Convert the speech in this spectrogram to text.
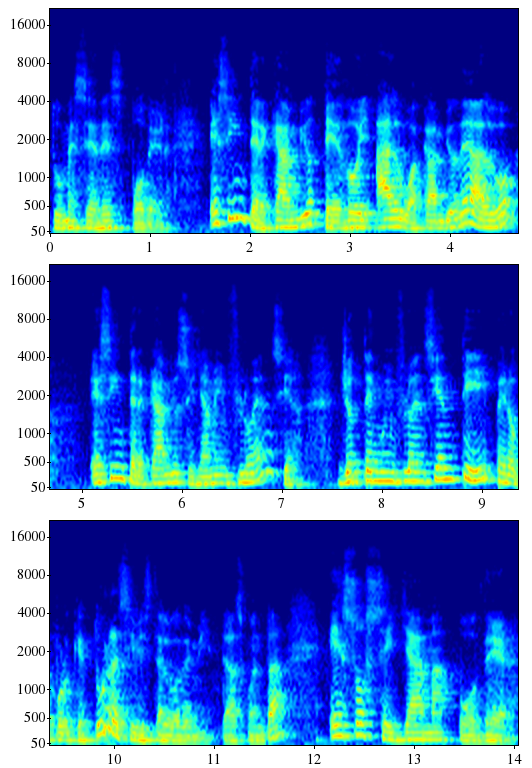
tú me cedes poder. Ese intercambio te doy algo a cambio de algo Ese intercambio se llama influencia. Yo tengo influencia en ti, pero porque tú recibiste algo de mí. ¿Te das cuenta? Eso se llama poder.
